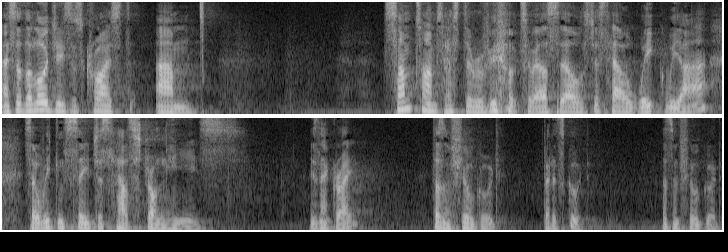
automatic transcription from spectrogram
And so the Lord Jesus Christ um, sometimes has to reveal to ourselves just how weak we are so we can see just how strong He is. Isn't that great? Doesn't feel good, but it's good. Doesn't feel good.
